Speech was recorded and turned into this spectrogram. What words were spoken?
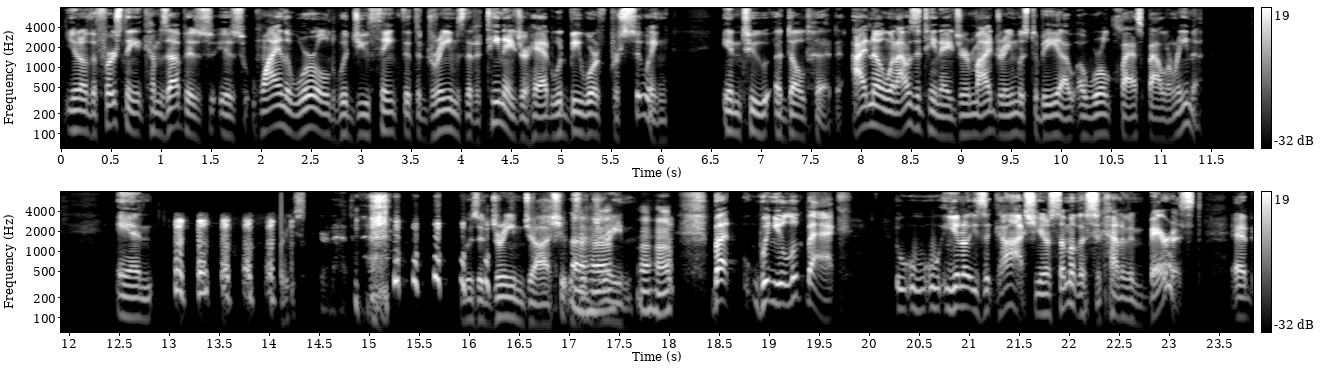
you know, the first thing that comes up is is why in the world would you think that the dreams that a teenager had would be worth pursuing into adulthood? I know when I was a teenager, my dream was to be a, a world class ballerina. And what are you staring at? it was a dream, Josh. It was uh-huh, a dream. Uh-huh. But when you look back, you know, you say, gosh, you know, some of us are kind of embarrassed at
